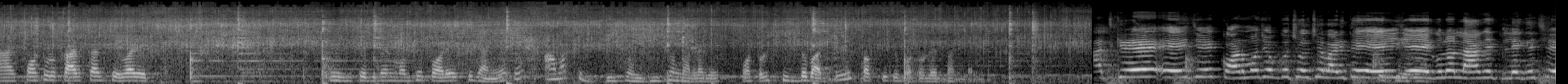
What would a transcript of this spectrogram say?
আর পটল কার কার ফেভারিট ভেজিটেবিলের মধ্যে পড়ে একটু জানিও তো। আমার তো ভীষণ ভীষণ ভালো লাগে। পটল সিদ্ধ বাদ দিয়ে সব কিছু পটলের ভালো লাগে আজকে এই যে কর্মযজ্ঞ চলছে বাড়িতে এই যে এগুলো লাগে লেগেছে।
